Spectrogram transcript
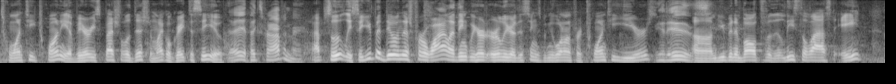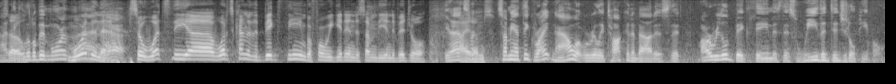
2020, a very special edition. Michael, great to see you. Hey, thanks for having me. Absolutely. So you've been doing this for a while. I think we heard earlier this thing's been going on for 20 years. It is. Um, you've been involved for at least the last eight. I so think a little bit more than more that. than that. Yeah. So what's the uh, what's kind of the big theme before we get into some of the individual yeah, items? So, so I mean, I think right now what we're really talking about is that our real big theme is this: we the digital people.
